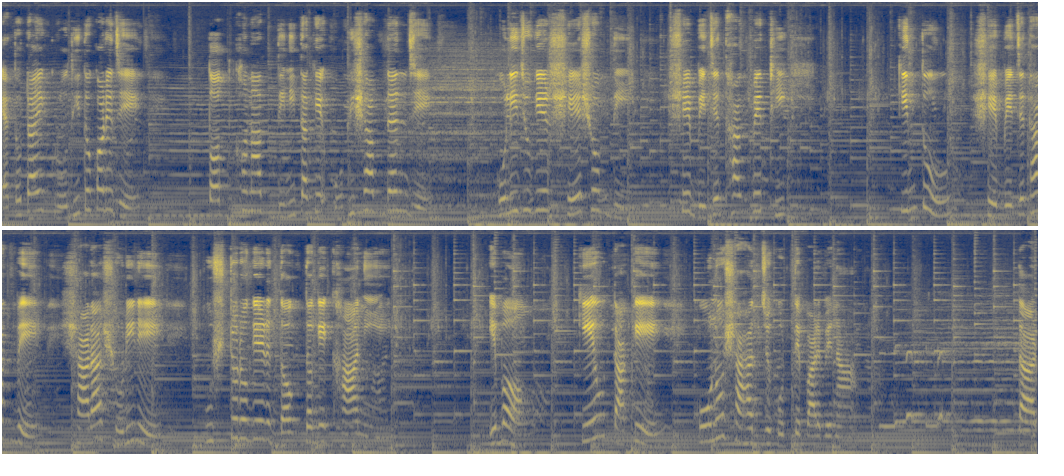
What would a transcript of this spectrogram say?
এতটাই ক্রোধিত করে যে তৎক্ষণাৎ তিনি তাকে অভিশাপ দেন যে কলিযুগের শেষ অবধি সে বেঁচে থাকবে ঠিকই। কিন্তু সে বেঁচে থাকবে সারা শরীরে কুষ্ঠরোগের দগদগে ঘা নিয়ে। এবং কেউ তাকে কোনো সাহায্য করতে পারবে না। তার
